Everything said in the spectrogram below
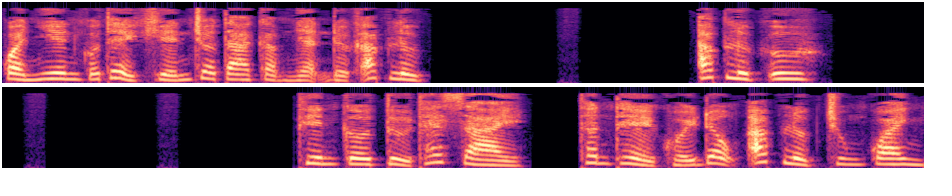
quả nhiên có thể khiến cho ta cảm nhận được áp lực. Áp lực ư. Thiên cơ tử thét dài, thân thể khuấy động áp lực chung quanh,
